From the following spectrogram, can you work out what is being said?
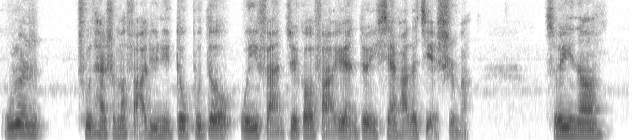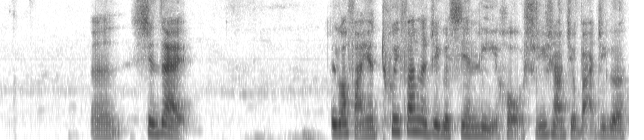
无论出台什么法律，你都不得违反最高法院对宪法的解释嘛。所以呢，嗯，现在最高法院推翻了这个先例以后，实际上就把这个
